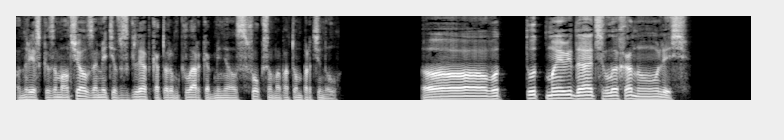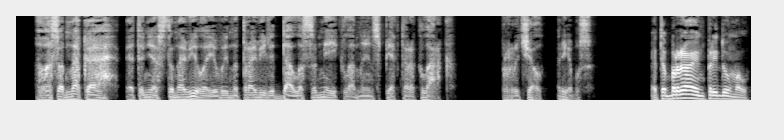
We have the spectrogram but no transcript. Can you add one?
Он резко замолчал, заметив взгляд, которым Кларк обменялся с Фоксом, а потом протянул. «О, вот тут мы, видать, лоханулись». «Вас, однако, это не остановило, и вы натравили Далласа Мейкла на инспектора Кларк», — прорычал Ребус. «Это Брайан придумал.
